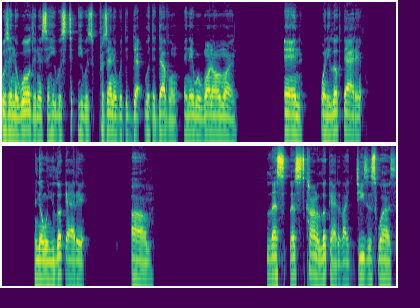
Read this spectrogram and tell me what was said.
was in the wilderness and he was t- he was presented with the de- with the devil and they were one on one. And when he looked at it, you know, when you look at it, um, let's let's kind of look at it like Jesus was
